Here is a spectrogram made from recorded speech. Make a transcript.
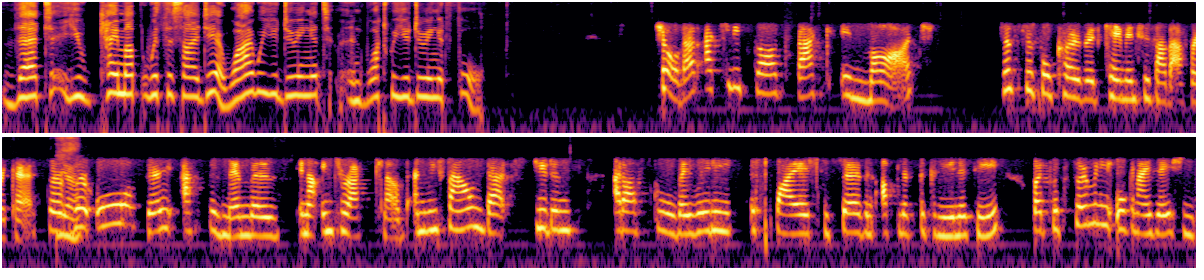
that you came up with this idea? Why were you doing it and what were you doing it for? Sure, that actually starts back in March just before COVID came into South Africa. So yeah. we're all very active members in our Interact Club, and we found that students at our school, they really aspire to serve and uplift the community. But with so many organizations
